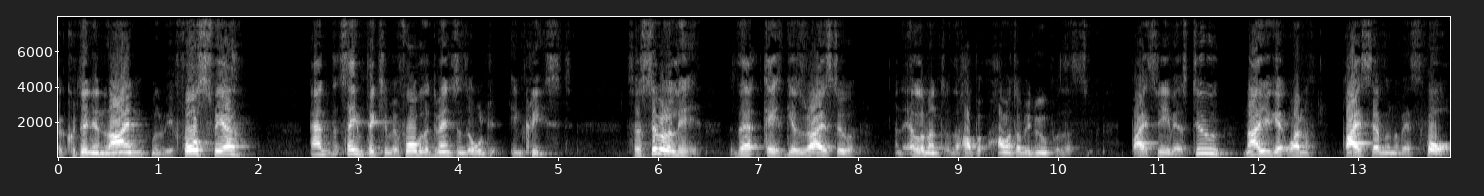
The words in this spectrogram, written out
a quaternion line will be a four sphere, and the same picture before, but the dimensions all increased. So similarly, that case gives rise to an element of the homotopy group of the pi 3 of S2. Now you get one of pi 7 of S4.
